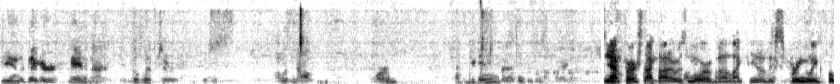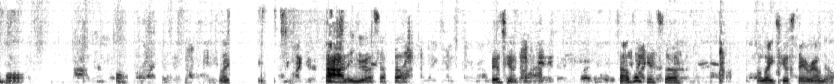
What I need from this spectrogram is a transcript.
being the bigger man about it? The LIV Tour, which is I was not warm at the beginning, but I think it was great. Yeah. At first, I thought it was more of a like you know the spring league football. Like ah, the USFL. It's gonna collapse. Sounds like it's uh, sounds like it's gonna stay around now.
